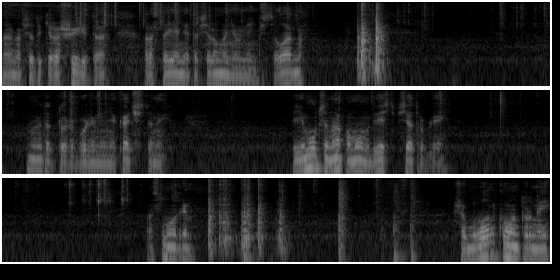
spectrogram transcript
наверное, все-таки расширит, а расстояние это все равно не уменьшится. Ладно. Ну, этот тоже более-менее качественный. ему цена, по-моему, 250 рублей. Посмотрим. Шаблон контурный.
